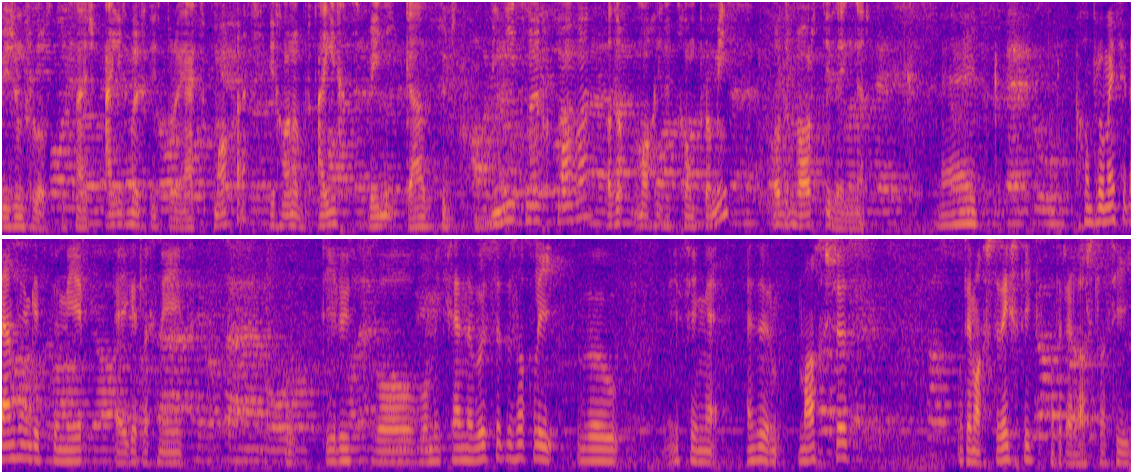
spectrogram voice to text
bist du am Schluss. Das heißt, eigentlich möchte ich das Projekt machen, ich habe aber eigentlich zu wenig Geld für, wie ich es möchte machen. Also mache ich den Kompromiss oder warte ich länger? Nein, Kompromisse in dem Sinne gibt es bei mir eigentlich nicht. Und die Leute, die, die mich kennen, wissen das auch ein bisschen, weil ich finde, entweder machst du es und dann machst du es richtig oder dann lässt es sein.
